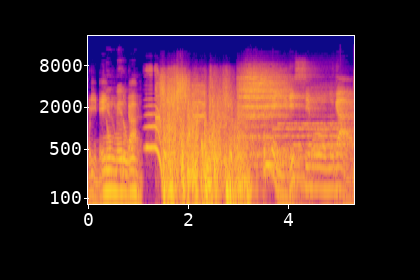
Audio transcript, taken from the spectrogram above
Primeiro Número lugar. Primeiríssimo lugar.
